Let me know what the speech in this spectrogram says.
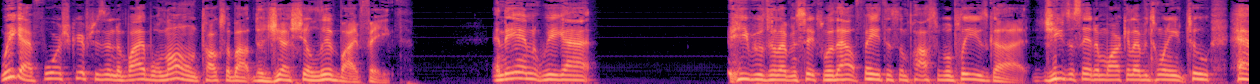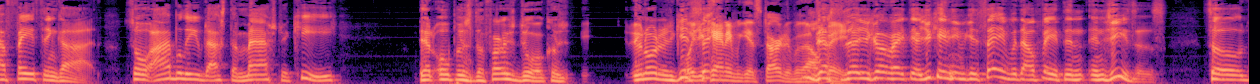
We got four scriptures in the Bible alone talks about the just shall live by faith. And then we got Hebrews 11, 6, without faith it's impossible to please God. Jesus said in Mark 11, 22, have faith in God. So I believe that's the master key that opens the first door because in order to get well, you saved, can't even get started without faith. There you go, right there. You can't even get saved without faith in, in Jesus. So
